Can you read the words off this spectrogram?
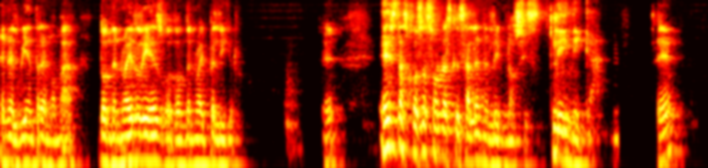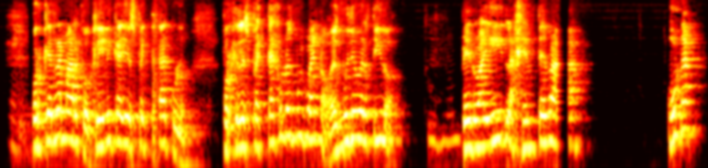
En el vientre de mamá, donde no hay riesgo, donde no hay peligro. Estas cosas son las que salen en la hipnosis clínica. ¿sí? ¿Por qué remarco clínica y espectáculo? Porque el espectáculo es muy bueno, es muy divertido, pero ahí la gente va, una,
